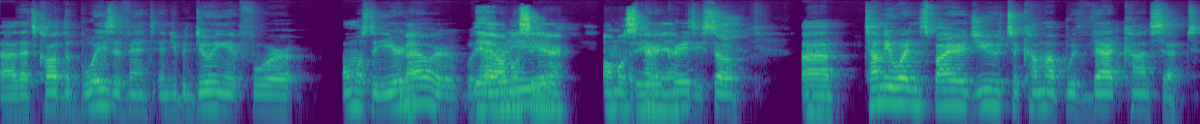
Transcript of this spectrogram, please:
uh, that's called the Boys Event, and you've been doing it for almost a year now, or yeah, almost a year? year? Almost that's a year. Yeah. Crazy. So, uh, mm-hmm. tell me what inspired you to come up with that concept.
